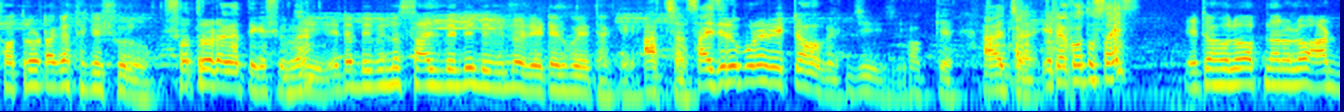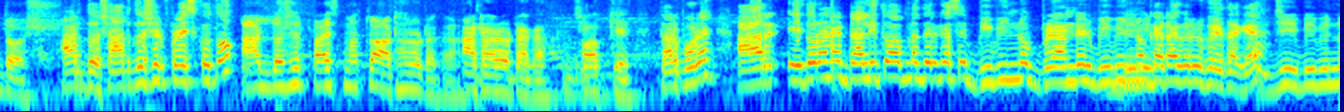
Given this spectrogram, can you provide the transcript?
সতেরো টাকা থেকে শুরু। সতেরো টাকা থেকে শুরু হ্যাঁ? জি এটা বিভিন্ন সাইজ বেঁধে বিভিন্ন রেটের হয়ে থাকে। আচ্ছা সাইজের উপরে রেটটা হবে। জি জি। ওকে আচ্ছা এটা কত সাইজ এটা হলো আপনার হলো আট দশ। আট দশ। আট দশের প্রাইস কত? আট দশের প্রাইস মাত্র আঠারো টাকা। আঠারো টাকা। ওকে তারপরে আর এই ধরনের ডালি তো আপনাদের কাছে বিভিন্ন ব্র্যান্ডের বিভিন্ন ক্যাটাগরি হয়ে থাকে? জি বিভিন্ন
